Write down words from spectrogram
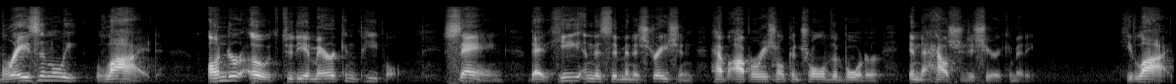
brazenly lied under oath to the American people, saying that he and this administration have operational control of the border in the House Judiciary Committee. He lied.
